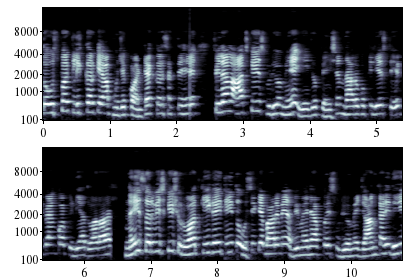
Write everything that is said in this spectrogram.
तो उस पर क्लिक करके आप मुझे कांटेक्ट कर सकते हैं। फ़िलहाल आज के इस वीडियो में ये जो पेंशन धारकों के लिए स्टेट बैंक ऑफ़ इंडिया द्वारा नई सर्विस की शुरुआत की गई थी तो उसी के बारे में अभी मैंने आपको इस वीडियो में जानकारी दी।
